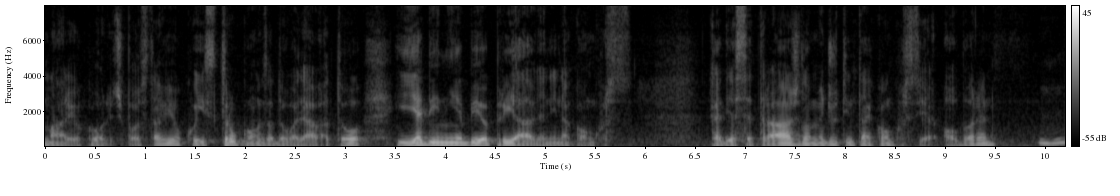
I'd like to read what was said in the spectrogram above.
Mario Korić postavio, koji strukom zadovoljava to i jedini je bio prijavljeni na konkurs. Kad je se tražilo, međutim, taj konkurs je oboren, mm -hmm.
